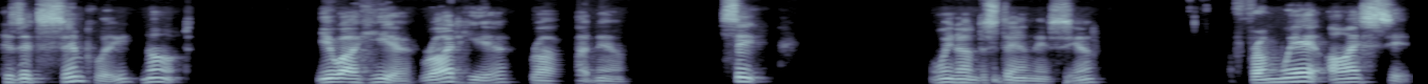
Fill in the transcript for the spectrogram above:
because it's simply not. You are here, right here, right, now. See, we understand this, yeah? From where I sit,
